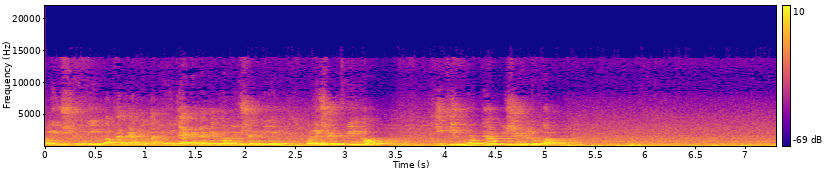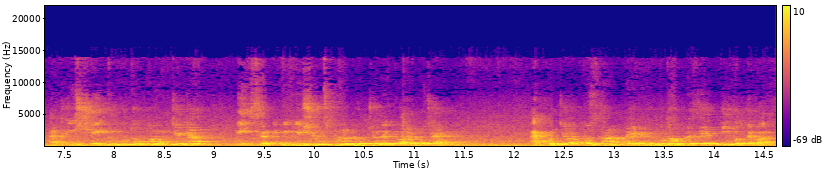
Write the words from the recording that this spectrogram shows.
পলিউশন নিয়ে কথা কেন? তাহলে ওই জায়গাটাকে পলিউশন নিয়ে পলিউশন ফ্রি করো। কি কি করতে হবে সেগুলো করো। অ্যাটলিস্ট সেইটুকু তো করুন যেটা এই সার্টিফিকেশনগুলো লোকজনের করানো যায়। এখন যে অবস্থা আমরা এটাকে কোথাও প্রেজেন্টই করতে পারব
